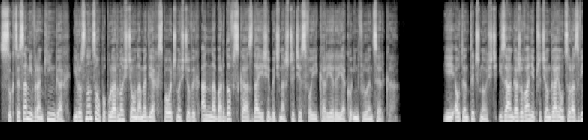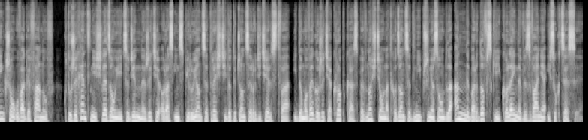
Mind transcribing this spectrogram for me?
Z sukcesami w rankingach i rosnącą popularnością na mediach społecznościowych Anna Bardowska zdaje się być na szczycie swojej kariery jako influencerka. Jej autentyczność i zaangażowanie przyciągają coraz większą uwagę fanów, którzy chętnie śledzą jej codzienne życie oraz inspirujące treści dotyczące rodzicielstwa i domowego życia. Z pewnością nadchodzące dni przyniosą dla Anny Bardowskiej kolejne wyzwania i sukcesy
